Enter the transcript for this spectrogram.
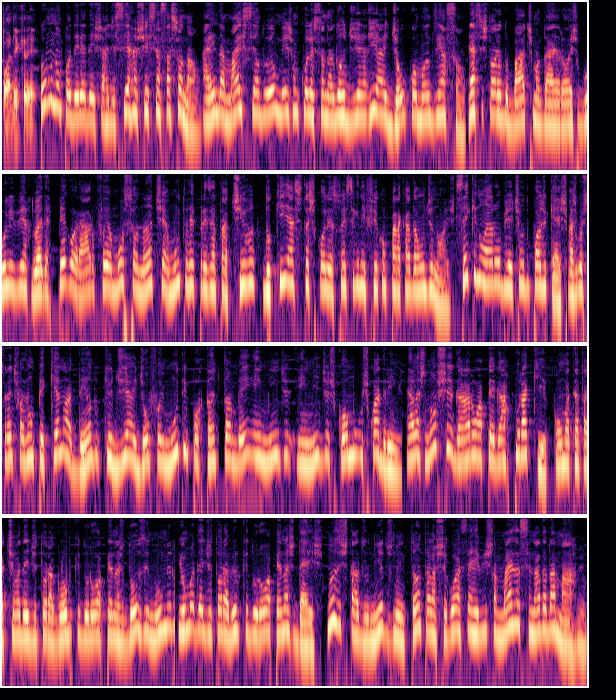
Pode crer. Como não poderia deixar de ser, achei sensacional. Ainda mais sendo eu mesmo um colecionador de G.I. Joe Comandos em Ação. Essa história do Batman, da Heróis Gulliver, do Éder Pegoraro, foi emocionante e é muito representativa do que estas coleções significam para cada um de nós. Sei que não era o objetivo do podcast, mas gostaria de fazer um pequeno pequeno adendo que o G.I. Joe foi muito importante também em, mídia, em mídias como os quadrinhos. Elas não chegaram a pegar por aqui, com uma tentativa da editora Globo que durou apenas 12 números e uma da editora Abril que durou apenas 10. Nos Estados Unidos, no entanto, ela chegou a ser a revista mais assinada da Marvel.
